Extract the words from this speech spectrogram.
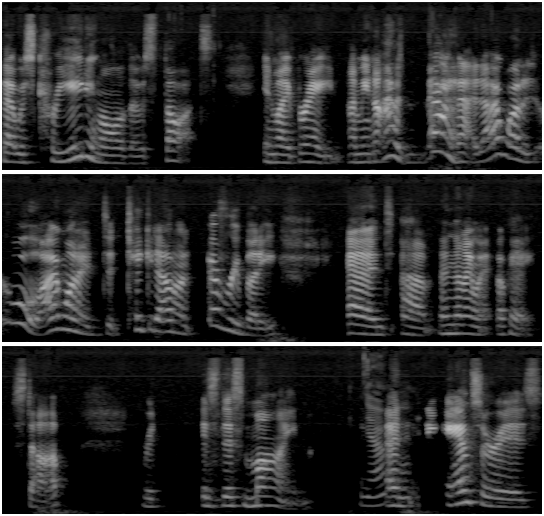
that was creating all of those thoughts? in my brain. I mean, I was mad. I wanted, oh, I wanted to take it out on everybody. And um, and then I went, okay, stop. Is this mine? Yeah. And the answer is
